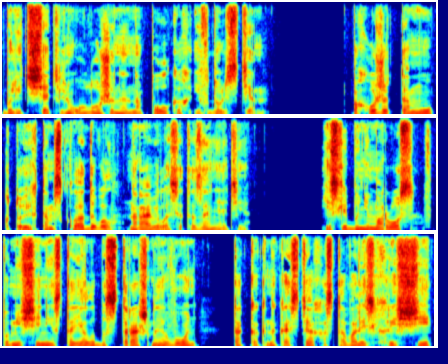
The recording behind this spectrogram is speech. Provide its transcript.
были тщательно уложены на полках и вдоль стен. Похоже, тому, кто их там складывал, нравилось это занятие. Если бы не мороз, в помещении стояла бы страшная вонь, так как на костях оставались хрящи,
